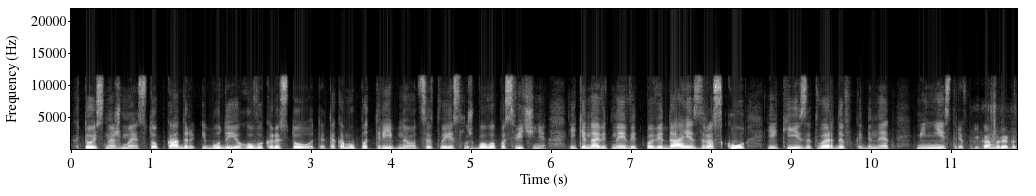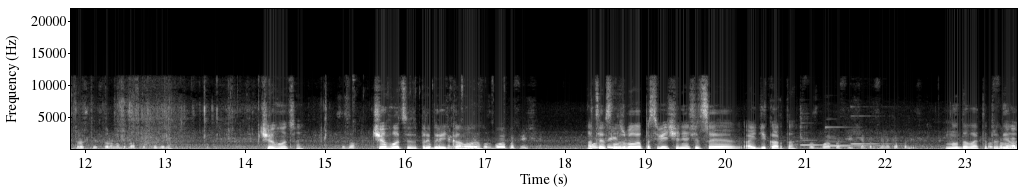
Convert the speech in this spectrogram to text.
хтось нажме стоп-кадр і буде його використовувати. Та кому потрібне оце твоє службове посвідчення, яке навіть не відповідає зразку, який затвердив кабінет міністрів. І камеру якось трошки в сторону, будь ласка, прибери. Чого це? Це? Чого це приберіть камеру? Службове посвідчення. А це можете службове посвідчення чи це ID-карта? Службове посвідчення працівника поліції. Ну давайте, Просто ви, наприклад,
